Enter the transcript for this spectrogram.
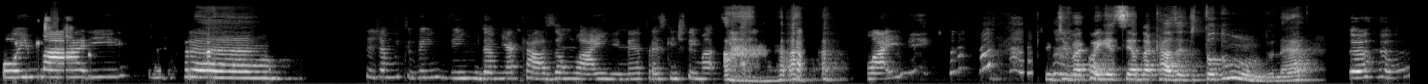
Oi, Mari! Fran! Seja muito bem-vinda à minha casa online, né? Parece que a gente tem uma online. A gente vai conhecendo a casa de todo mundo, né? Uhum.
